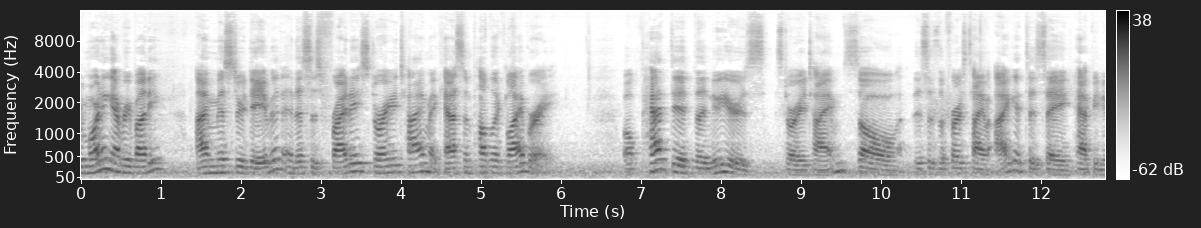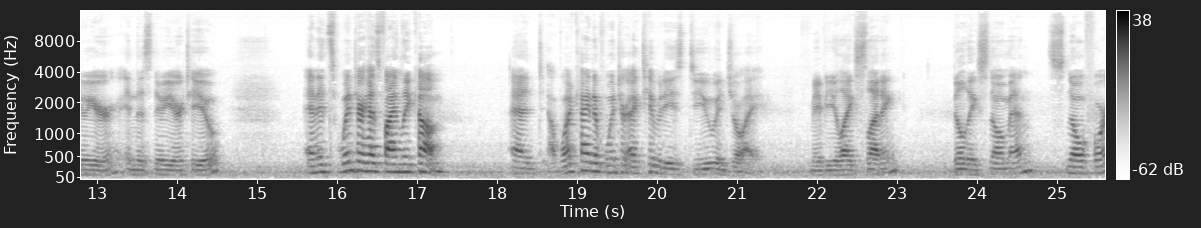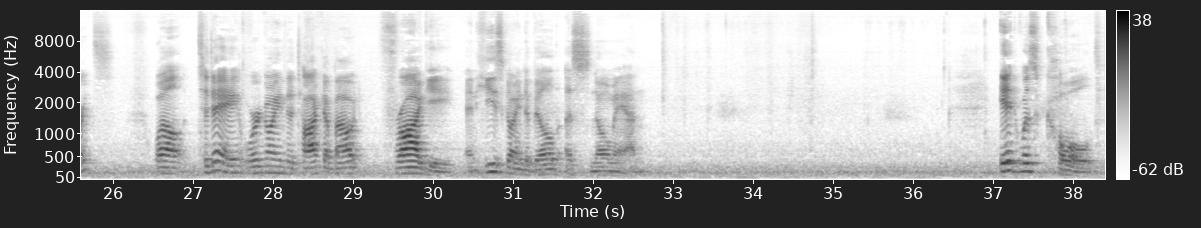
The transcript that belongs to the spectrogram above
Good morning, everybody. I'm Mr. David, and this is Friday Story Time at Kasson Public Library. Well, Pat did the New Year's story time, so this is the first time I get to say Happy New Year in this new year to you. And it's winter has finally come. And what kind of winter activities do you enjoy? Maybe you like sledding, building snowmen, snow forts. Well, today we're going to talk about Froggy, and he's going to build a snowman. It was cold.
